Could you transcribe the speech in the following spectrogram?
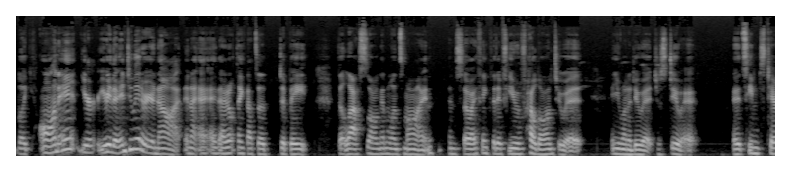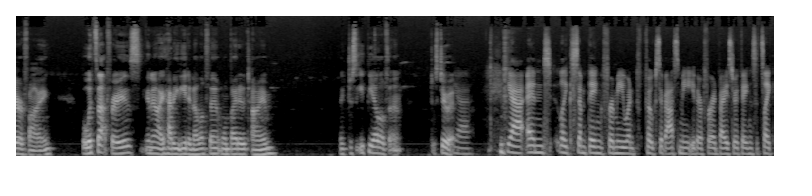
like on it you're you're either into it or you're not. And i i, I don't think that's a debate that lasts long in one's mind and so i think that if you've held on to it and you want to do it just do it it seems terrifying. But what's that phrase? You know, like how do you eat an elephant one bite at a time? Like just eat the elephant. Just do it. Yeah. yeah. And like something for me when folks have asked me either for advice or things, it's like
